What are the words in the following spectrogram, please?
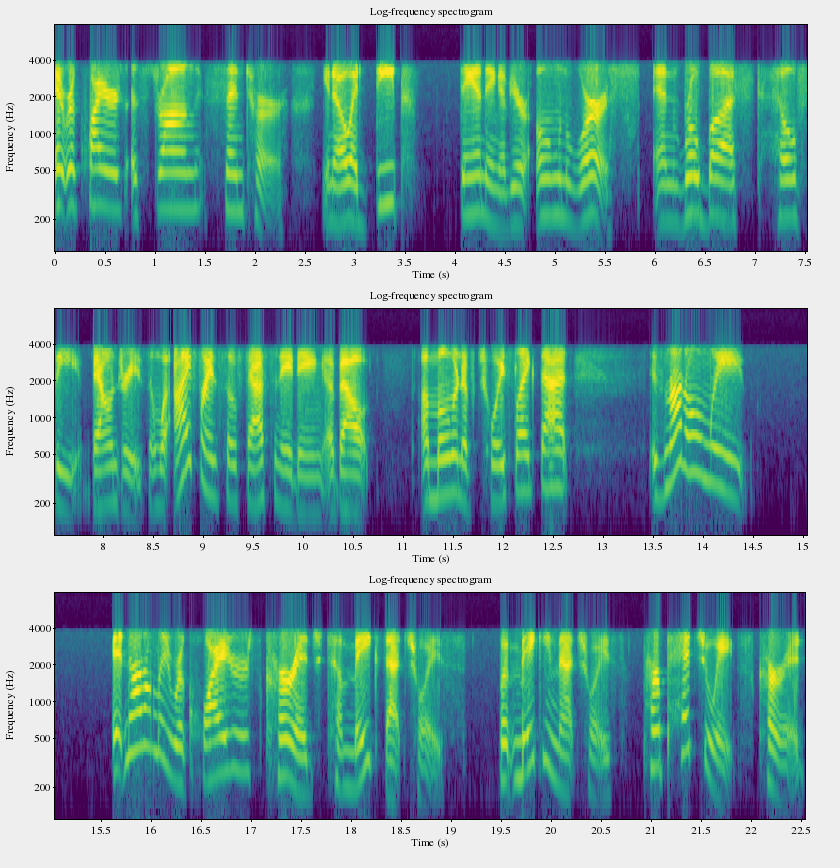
it requires a strong center, you know, a deep standing of your own worth and robust, healthy boundaries. And what I find so fascinating about a moment of choice like that is not only it not only requires courage to make that choice, but making that choice perpetuates courage.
